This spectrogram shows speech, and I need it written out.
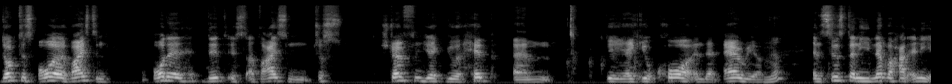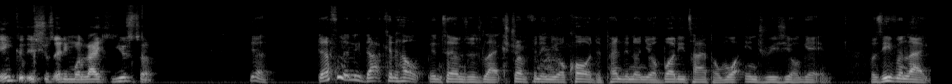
doctors all advised him. All they did is advise him just strengthen like your hip and your- like your core in that area. Yeah. And since then, he never had any ankle issues anymore like he used to. Yeah, definitely that can help in terms of like strengthening your core depending on your body type and what injuries you're getting. Because even like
